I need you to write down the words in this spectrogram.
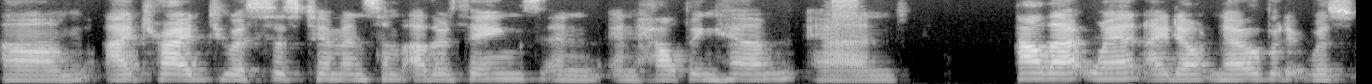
Um, I tried to assist him in some other things and and helping him and how that went, I don't know, but it was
